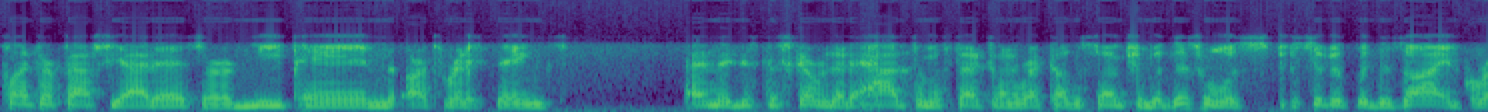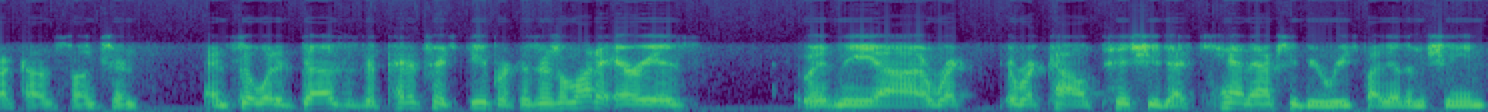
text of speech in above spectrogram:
plantar fasciitis or knee pain, arthritic things and they just discovered that it had some effect on erectile dysfunction. But this one was specifically designed for erectile dysfunction. And so what it does is it penetrates deeper because there's a lot of areas in the uh, erect, erectile tissue that can't actually be reached by the other machines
